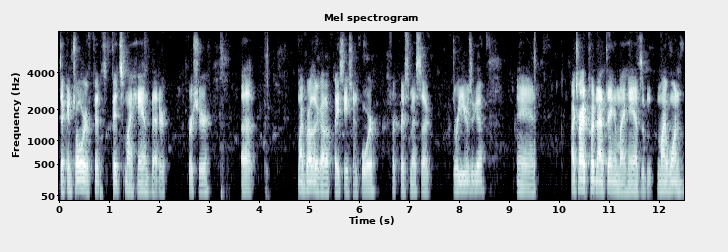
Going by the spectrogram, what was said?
the controller fits fits my hand better for sure. Uh, my brother got a PlayStation 4 for Christmas uh, three years ago, and I tried putting that thing in my hands, and my one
